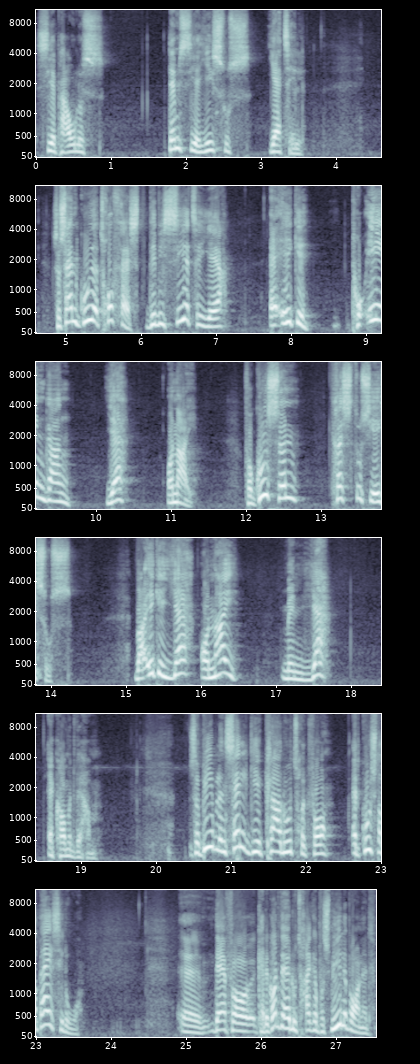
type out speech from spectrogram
siger Paulus, dem siger Jesus ja til. Så sand Gud er trofast. Det vi siger til jer, er ikke på én gang ja og nej. For Guds søn, Kristus Jesus, var ikke ja og nej, men ja er kommet ved ham. Så Bibelen selv giver et klart udtryk for, at Gud står bag sit ord. Øh, derfor kan det godt være, at du trækker på smilebåndet,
